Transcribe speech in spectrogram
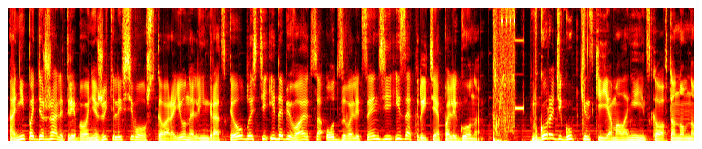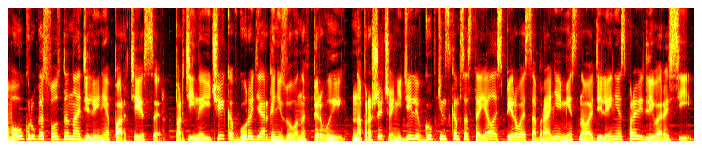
Они поддержали требования жителей Всеволжского района Ленинградской области и добиваются отзыва лицензии и закрытия полигона. В городе Губкинске Ямало-Ненецкого автономного округа создано отделение партии СР. Партийная ячейка в городе организована впервые. На прошедшей неделе в Губкинском состоялось первое собрание местного отделения «Справедливой России».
